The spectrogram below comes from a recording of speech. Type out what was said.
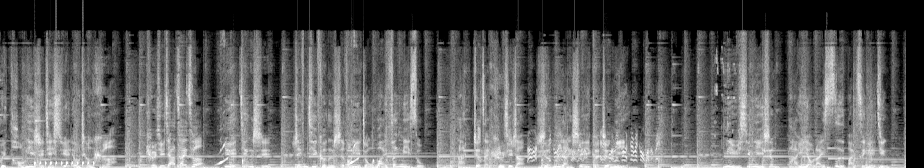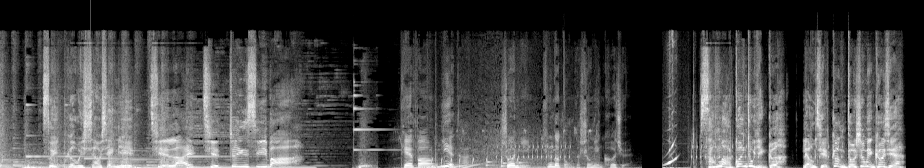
会同一时间血流成河。科学家猜测，月经时人体可能释放一种外分泌素。但这在科学上仍然是一个争议。女性一生大约要来四百次月经，所以各位小仙女，且来且珍惜吧。天方夜谭，说你听得懂的生命科学。扫码关注尹哥，了解更多生命科学。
